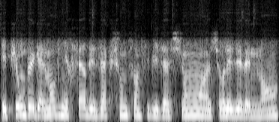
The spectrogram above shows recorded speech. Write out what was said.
Et puis on peut également venir faire des actions de sensibilisation sur les événements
